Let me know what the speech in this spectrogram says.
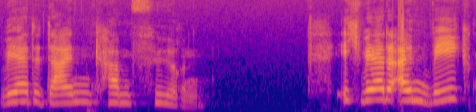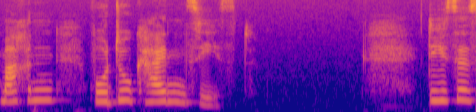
werde deinen Kampf führen. Ich werde einen Weg machen, wo du keinen siehst. Dieses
